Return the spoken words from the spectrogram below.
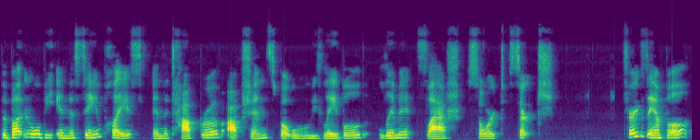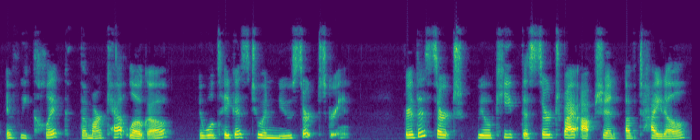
The button will be in the same place in the top row of options, but will be labeled Limit slash Sort Search. For example, if we click the Marquette logo, it will take us to a new search screen. For this search, we will keep the search by option of title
